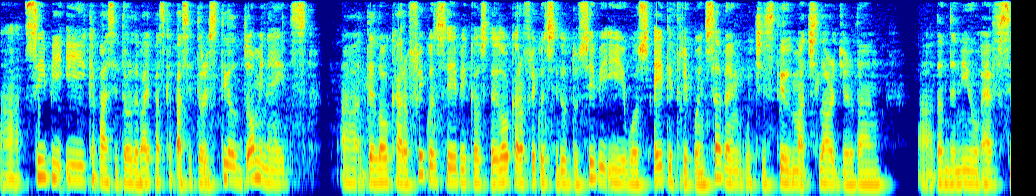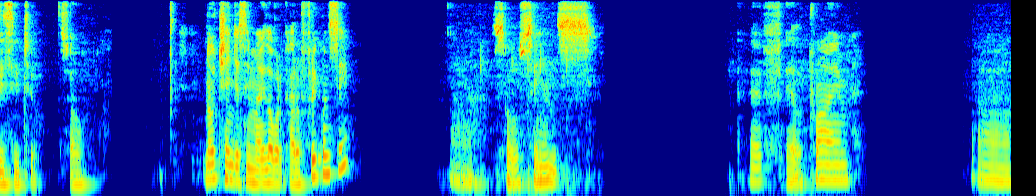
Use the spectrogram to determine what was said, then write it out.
uh, CBE capacitor, the bypass capacitor, still dominates uh, the low cutoff frequency because the low cutoff frequency due to CBE was 83.7, which is still much larger than uh, than the new FCC2. So no changes in my lower cutoff frequency. Uh, so since FL prime, uh,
